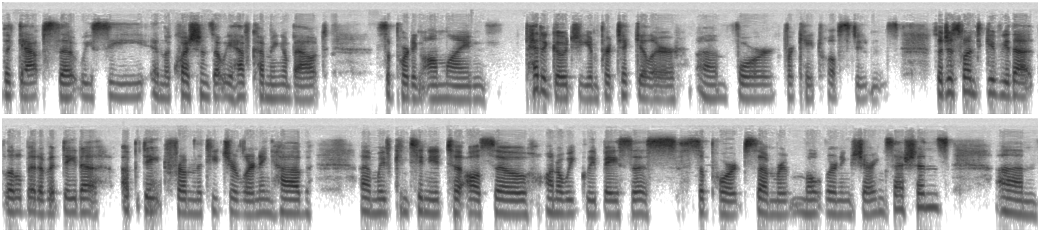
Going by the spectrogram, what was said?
the gaps that we see and the questions that we have coming about supporting online pedagogy in particular um, for, for K-12 students. So just wanted to give you that little bit of a data update from the Teacher Learning Hub. Um, we've continued to also on a weekly basis support some remote learning sharing sessions um,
